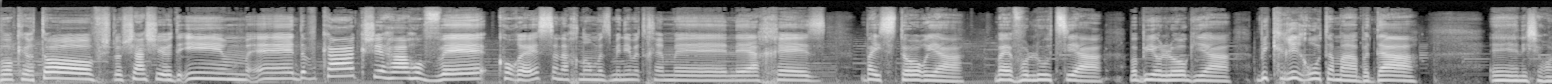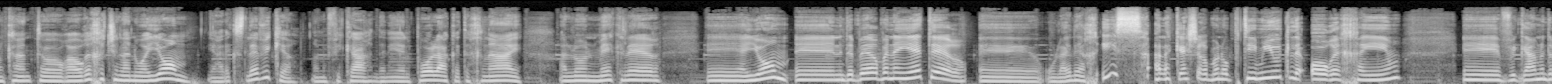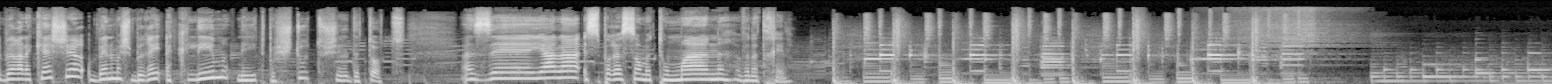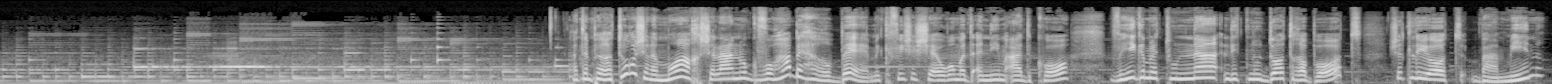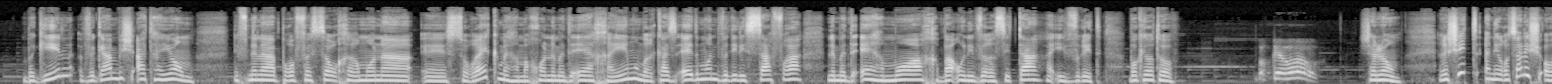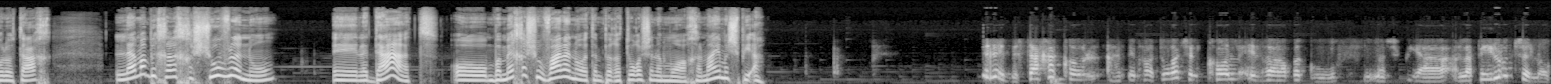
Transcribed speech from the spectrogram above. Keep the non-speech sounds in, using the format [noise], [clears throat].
בוקר טוב, שלושה שיודעים. אה, דווקא כשההווה קורס, אנחנו מזמינים אתכם אה, להיאחז בהיסטוריה, באבולוציה, בביולוגיה, בקרירות המעבדה. אה, אני שרון קנטור, העורכת שלנו היום היא אלכס לויקר, המפיקה דניאל פולק, הטכנאי אלון מקלר. Uh, היום uh, נדבר בין היתר, uh, אולי להכעיס על הקשר בין אופטימיות לאורך חיים, וגם נדבר על הקשר בין משברי אקלים להתפשטות של דתות. אז uh, יאללה, אספרסו מתומן, ונתחיל. הטמפרטורה של המוח שלנו גבוהה בהרבה מכפי ששיערו מדענים עד כה, והיא גם נתונה לתנודות רבות שתלויות במין, בגיל וגם בשעת היום. נפנה לפרופסור חרמונה אה, סורק מהמכון למדעי החיים ומרכז אדמונד ודילי ספרא למדעי המוח באוניברסיטה העברית. בוקר טוב. בוקר אור. שלום. ראשית, אני רוצה לשאול אותך, למה בכלל חשוב לנו אה, לדעת, או במה חשובה לנו הטמפרטורה של המוח? על מה היא משפיעה? תראי, בסך הכל, הטמפרטורה של כל איבר בגוף משפיעה על הפעילות שלו.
